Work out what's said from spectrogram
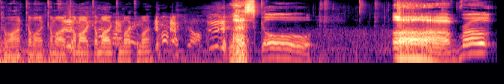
Come on, come on, come on, come on, come on, come on, come on. Let's go. Oh, bro. Shake it off.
